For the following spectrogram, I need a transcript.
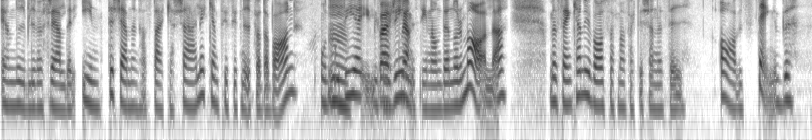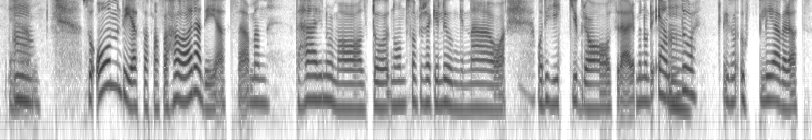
en nybliven förälder inte känner den här starka kärleken till sitt nyfödda barn. Och, och Mm, det liksom verkligen. ryms inom det normala. Men sen kan det ju vara så att man faktiskt känner sig avstängd. Mm. Ehm, Så om det är så att man får höra det, att så här, men, det här är normalt och någon som försöker lugna och, och det gick ju bra och sådär. Men om du ändå Mm. liksom upplever att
